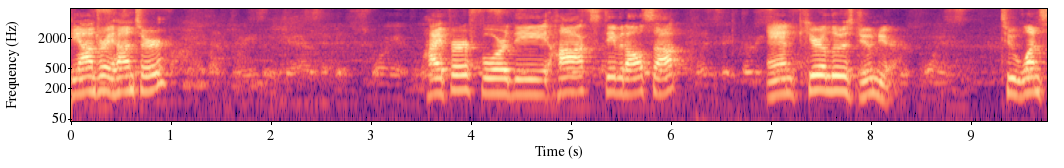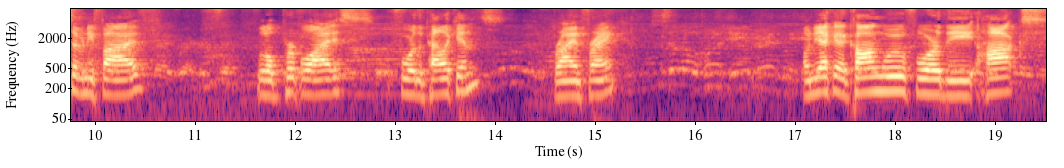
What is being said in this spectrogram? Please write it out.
DeAndre Hunter. Hyper for the Hawks. David Alsop. And Kira Lewis Jr. to 175. Little purple ice for the Pelicans. Brian Frank. Onyeka Okongwu for the Hawks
